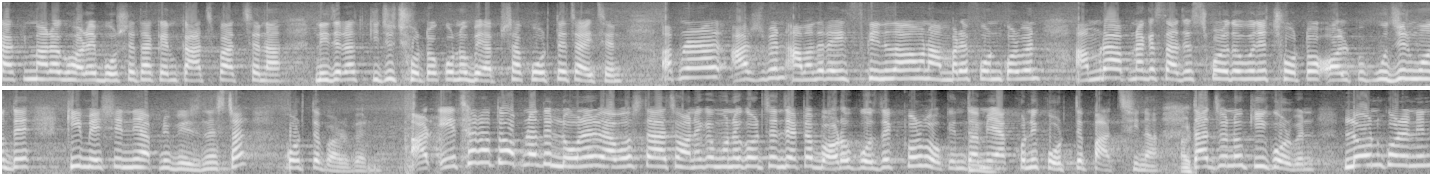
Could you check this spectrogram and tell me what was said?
কাকিমারা ঘরে বসে থাকেন কাজ পাচ্ছে না নিজেরা কিছু ছোট কোনো ব্যবসা করতে চাইছেন আপনারা আসবেন আমাদের এই স্ক্রিনে দেওয়া নাম্বারে ফোন করবেন আমরা আপনাকে সাজেস্ট করে দেবো যে ছোট অল্প পুঁজির মধ্যে কি মেশিন নিয়ে আপনি বিজনেসটা করতে পারবেন। আর এছাড়া তো আপনাদের লোনের ব্যবস্থা আছে। অনেকে মনে করছেন যে একটা বড় প্রজেক্ট করব কিন্তু আমি এখনই করতে পারছি না। তার জন্য কি করবেন? লোন করে নিন।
